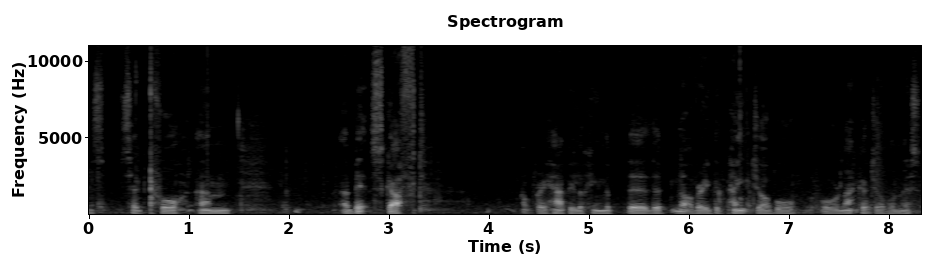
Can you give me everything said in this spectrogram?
as said before, um, a bit scuffed, not very happy looking, the, the, the, not a very good paint job or, or lacquer job on this.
